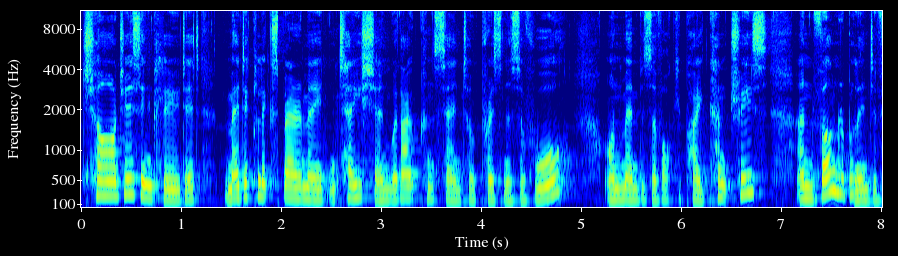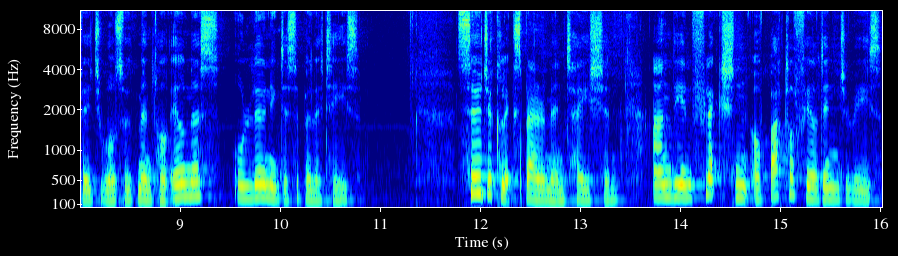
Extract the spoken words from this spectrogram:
Charges included medical experimentation without consent of prisoners of war, on members of occupied countries, and vulnerable individuals with mental illness or learning disabilities. Surgical experimentation and the infliction of battlefield injuries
